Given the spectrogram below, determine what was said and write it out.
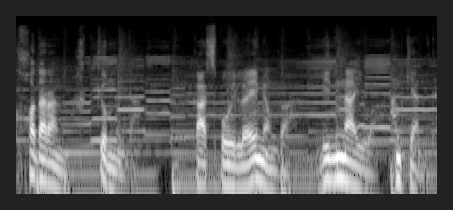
커다란 학교입니다. 가스보일러의 명가 민나이와 함께합니다.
